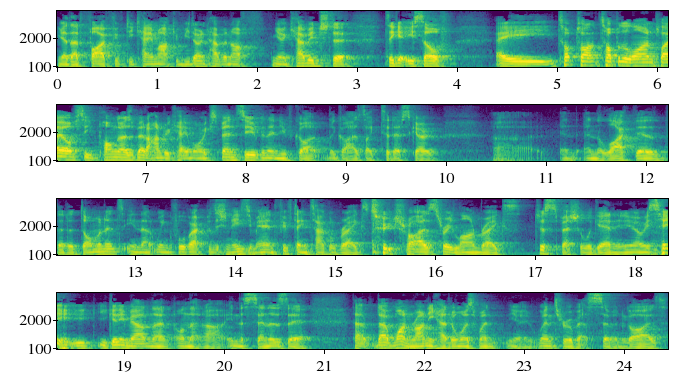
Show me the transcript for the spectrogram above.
you know, that five fifty k mark. If you don't have enough, you know, cabbage to to get yourself a top top of the line play. Obviously, Ponga is about hundred k more expensive, and then you've got the guys like Tedesco. Uh, and, and the like there that are dominant in that wing fullback position. He's your man. 15 tackle breaks, two tries, three line breaks. Just special again. And, you know, we see you, you get him out in that on that uh, in the centers there. That that one run he had almost went you know went through about seven guys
